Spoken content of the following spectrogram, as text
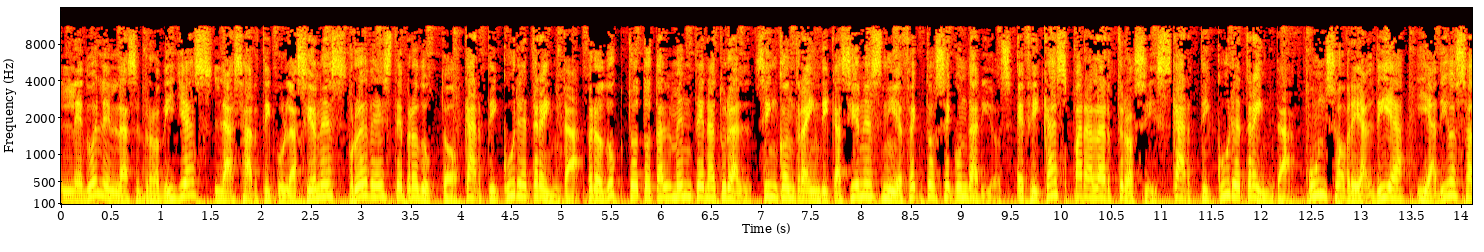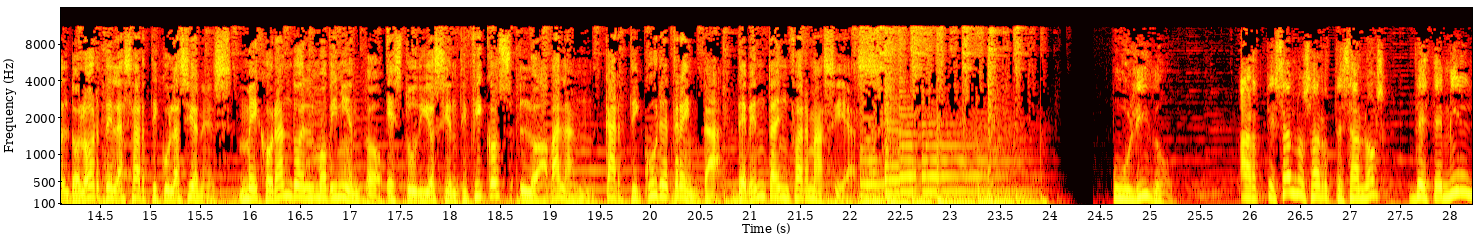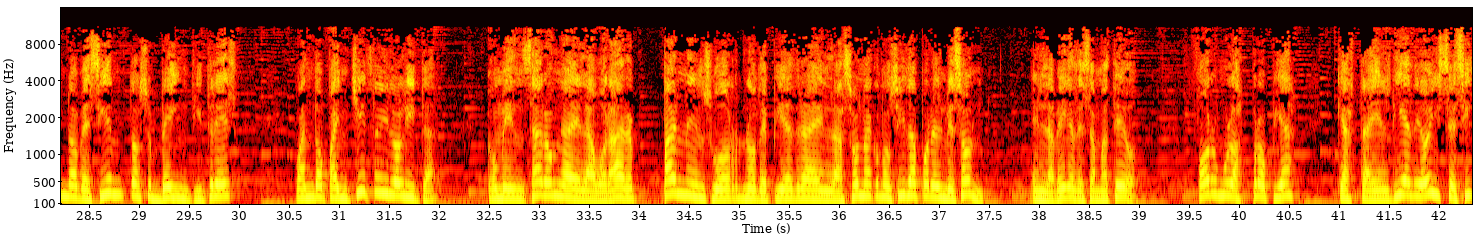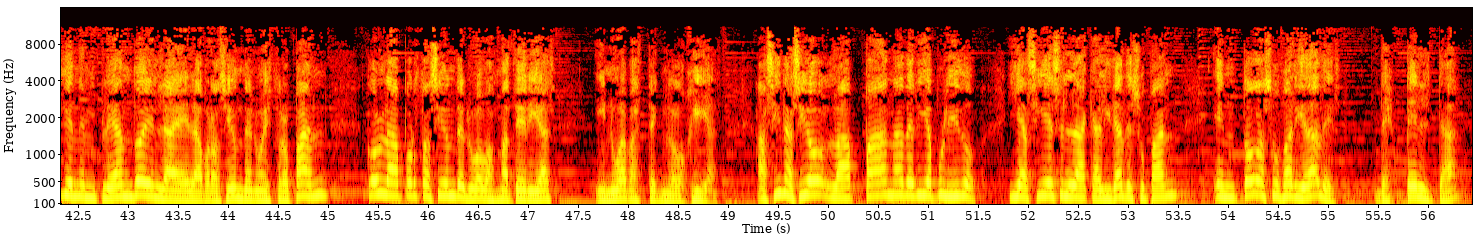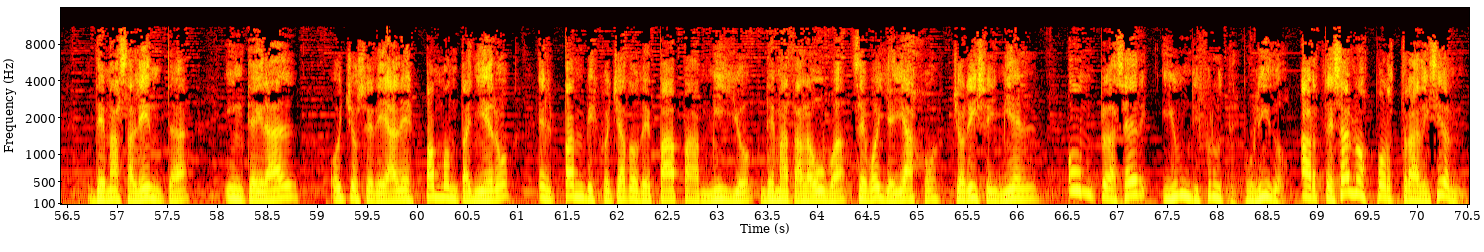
¿Le duelen las rodillas? ¿Las articulaciones? Pruebe este producto. Carticure 30. Producto totalmente natural, sin contraindicaciones ni efectos secundarios. Eficaz para la artrosis. Carticure 30. Un sobre al día y adiós al dolor de las articulaciones. Mejorando el movimiento. Estudios científicos lo avalan. Carticure 30. De venta en farmacias. Pulido. Artesanos artesanos desde 1923, cuando Panchito y Lolita comenzaron a elaborar pan en su horno de piedra en la zona conocida por el Mesón, en la Vega de San Mateo. Fórmulas propias que hasta el día de hoy se siguen empleando en la elaboración de nuestro pan con la aportación de nuevas materias y nuevas tecnologías. Así nació la panadería Pulido y así es la calidad de su pan en todas sus variedades, de espelta, de masa lenta, integral, ocho cereales, pan montañero, el pan bizcochado de papa, millo, de matalauba, cebolla y ajo, chorizo y miel. Un placer y un disfrute. Pulido. Artesanos por tradición.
